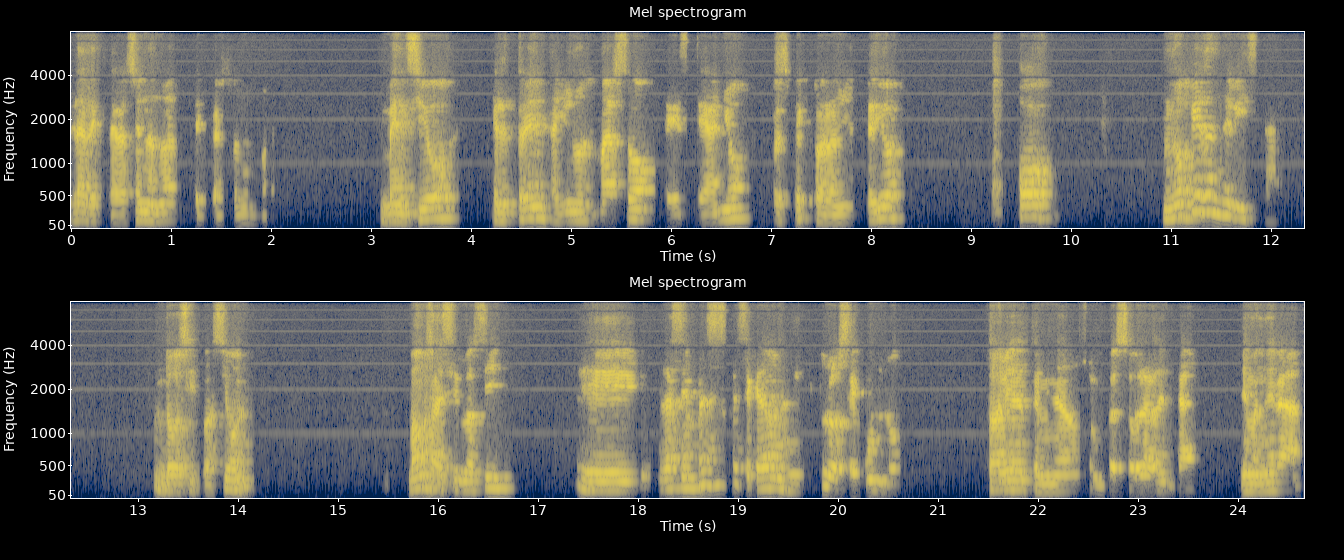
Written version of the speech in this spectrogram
la declaración anual de personas morales? Venció el 31 de marzo de este año respecto al año anterior. O no pierdan de vista dos situaciones. Vamos a decirlo así. Eh, las empresas que se quedaron en el título segundo todavía determinaron su impuesto sobre la renta de manera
